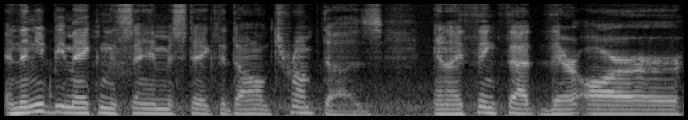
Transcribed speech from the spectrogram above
and then you'd be making the same mistake that Donald Trump does. And I think that there are,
